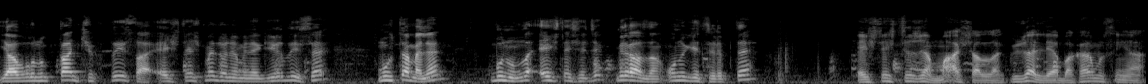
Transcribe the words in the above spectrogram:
yavruluktan çıktıysa, eşleşme dönemine girdiyse muhtemelen bununla eşleşecek. Birazdan onu getirip de eşleştireceğim. Maşallah güzelliğe bakar mısın ya?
